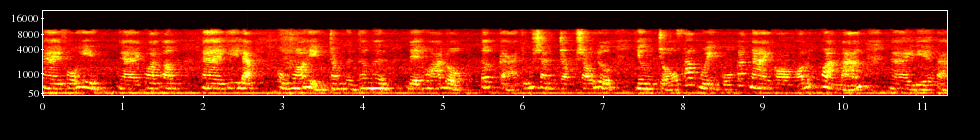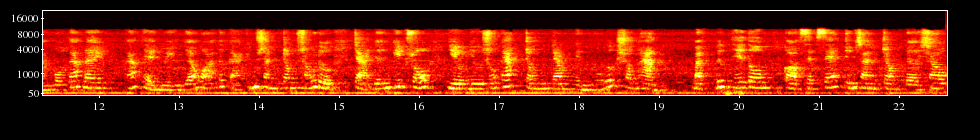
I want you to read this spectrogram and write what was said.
Ngài Phổ Hiền, Ngài Quan Âm, Ngài Di Lặc cũng hóa hiện trong hình thân hình để hóa độ tất cả chúng sanh trong sáu đường. Nhưng chỗ phát nguyện của các ngài còn có lúc hoàn mãn. Ngài địa tạng bồ tát đây các thệ nguyện giáo hóa tất cả chúng sanh trong sáu đường trả đến kiếp số nhiều như số khác trong trăm nghìn ước sông hàng. Bạch Đức Thế Tôn còn xem xét chúng sanh trong đời sau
